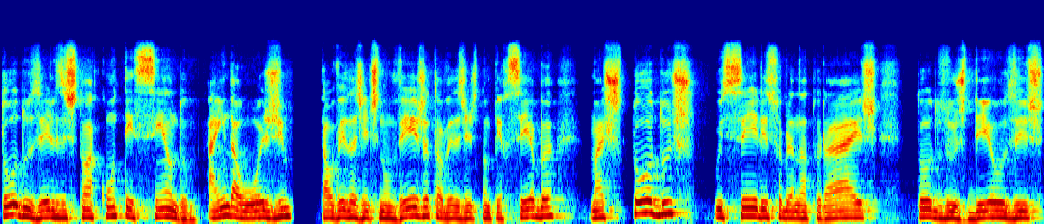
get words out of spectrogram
todos eles estão acontecendo ainda hoje. Talvez a gente não veja, talvez a gente não perceba, mas todos os seres sobrenaturais, todos os deuses,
